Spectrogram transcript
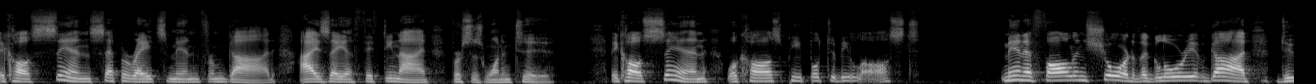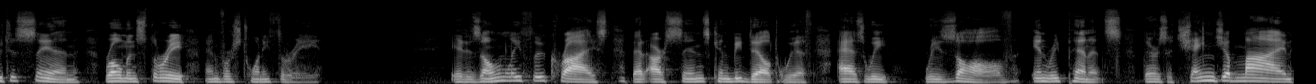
because sin separates men from God. Isaiah 59, verses 1 and 2. Because sin will cause people to be lost. Men have fallen short of the glory of God due to sin. Romans 3 and verse 23. It is only through Christ that our sins can be dealt with as we resolve in repentance. There's a change of mind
